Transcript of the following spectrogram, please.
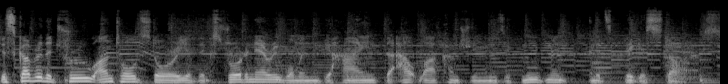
Discover the true, untold story of the extraordinary woman behind the outlaw country music movement and its biggest stars.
